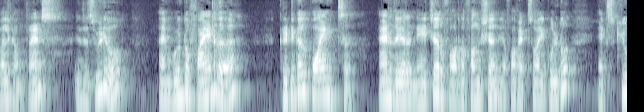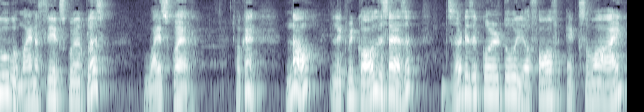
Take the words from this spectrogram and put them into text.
Welcome friends. In this video, I am going to find the critical points and their nature for the function f of xy equal to x cube minus 3x square plus y square. Okay. Now, let me call this as z is equal to f of xy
